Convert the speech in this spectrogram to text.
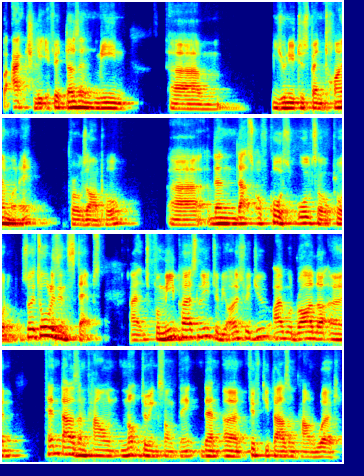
But actually, if it doesn't mean um, you need to spend time on it, for example, uh, then that's of course also applaudable. So it's always in steps. And for me personally, to be honest with you, I would rather earn 10,000 pound not doing something than earn 50,000 pound working.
